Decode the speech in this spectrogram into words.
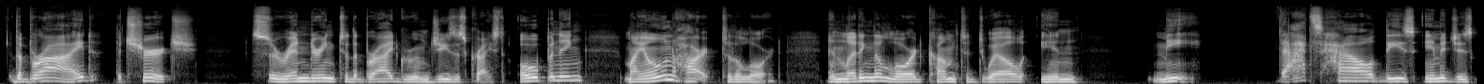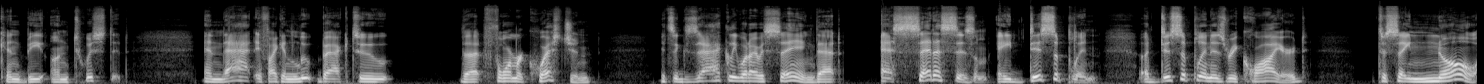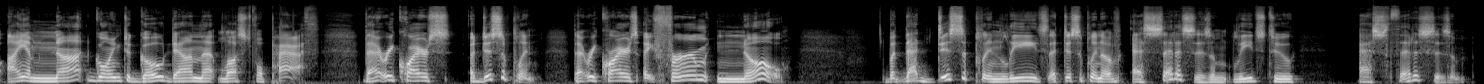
the bride, the church, surrendering to the bridegroom, Jesus Christ, opening my own heart to the Lord and letting the Lord come to dwell in me. That's how these images can be untwisted. And that, if I can loop back to that former question, it's exactly what I was saying that asceticism, a discipline, a discipline is required to say, no, I am not going to go down that lustful path. That requires a discipline, that requires a firm no. But that discipline leads, that discipline of asceticism leads to aestheticism,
